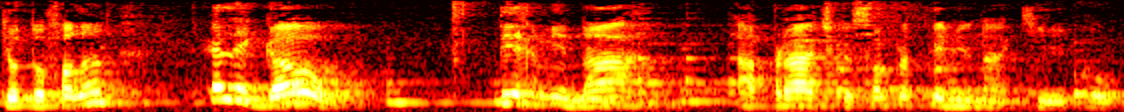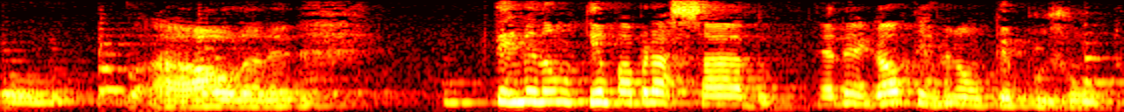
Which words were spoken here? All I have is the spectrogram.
que eu estou falando, é legal terminar a prática, só para terminar aqui o, o, a aula, né? Terminar um tempo abraçado. É legal terminar um tempo junto,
